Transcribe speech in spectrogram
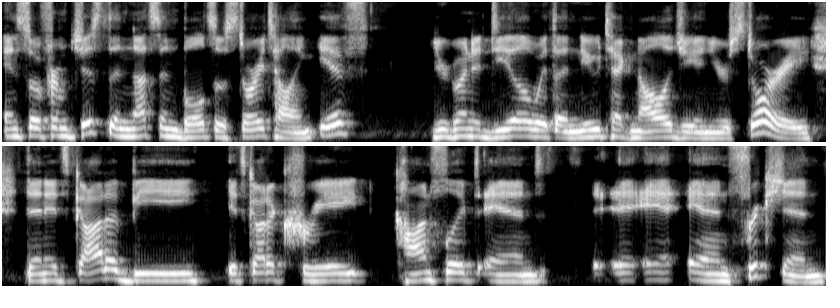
And so, from just the nuts and bolts of storytelling, if you're going to deal with a new technology in your story, then it's got to be, it's got to create conflict and and friction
